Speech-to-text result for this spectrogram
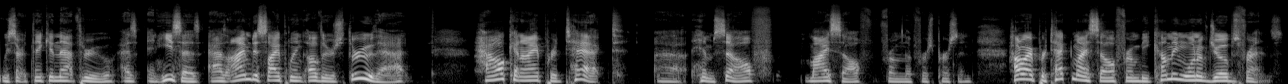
we start thinking that through as and he says as i'm discipling others through that how can i protect uh, himself myself from the first person how do i protect myself from becoming one of job's friends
